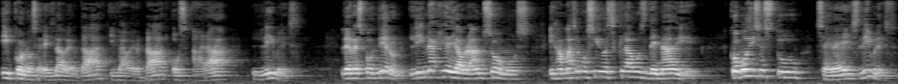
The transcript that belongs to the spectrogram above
y conoceréis la verdad y la verdad os hará libres. Le respondieron, linaje de Abraham somos y jamás hemos sido esclavos de nadie. ¿Cómo dices tú, seréis libres?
